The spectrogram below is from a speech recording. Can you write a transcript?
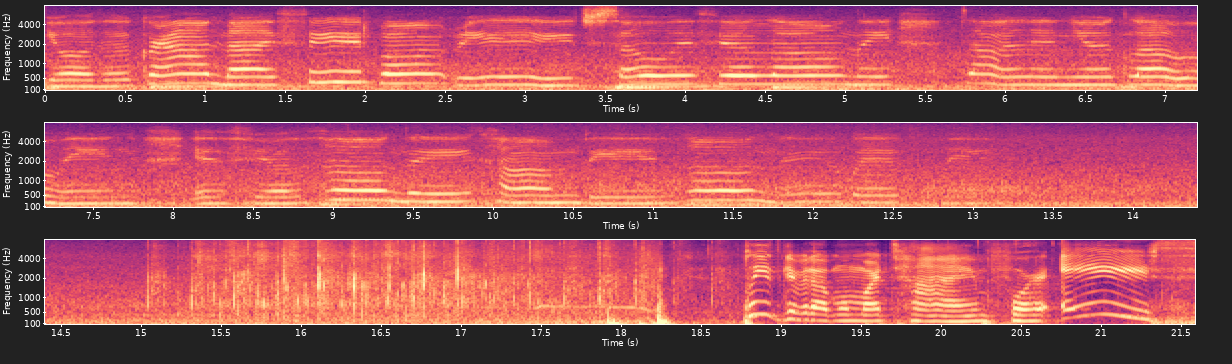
You're the ground my feet won't reach. So if you're lonely, darling, you're glowing. If you're lonely, come be lonely with me. Please give it up one more time for Ace.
